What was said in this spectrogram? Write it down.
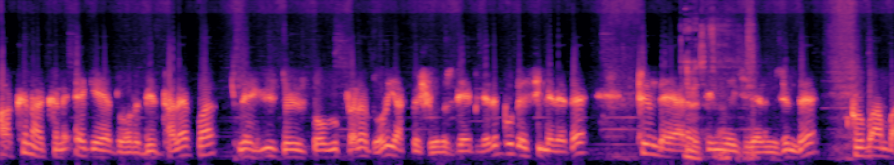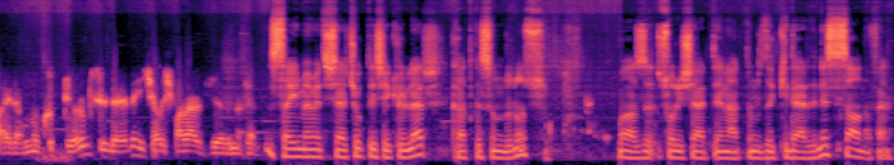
akın akın Ege'ye doğru bir talep var ve %100 doluluklara doğru yaklaşıyoruz diyebilirim. Bu vesileyle de tüm değerli Evet dinleyicilerimizin de Kurban Bayramı'nı kutluyorum. Sizlere de iyi çalışmalar diliyorum efendim. Sayın Mehmet İşler çok teşekkürler. Katkı sundunuz. Bazı soru işaretlerini aklımızdaki giderdiniz. Sağ olun efendim.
